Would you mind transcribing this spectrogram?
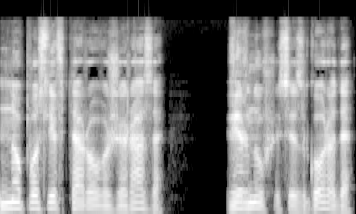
Но после второго же раза, вернувшись из города,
